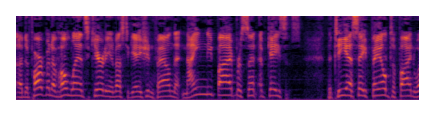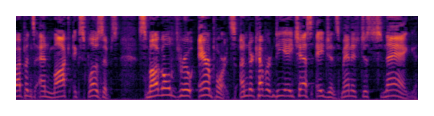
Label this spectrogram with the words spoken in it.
a Department of Homeland Security investigation found that 95% of cases the TSA failed to find weapons and mock explosives smuggled through airports. Undercover DHS agents managed to snag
